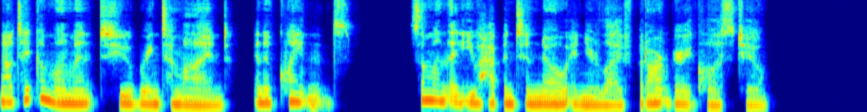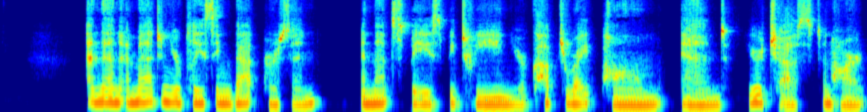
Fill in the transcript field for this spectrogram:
Now take a moment to bring to mind an acquaintance, someone that you happen to know in your life but aren't very close to. And then imagine you're placing that person in that space between your cupped right palm and your chest and heart.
